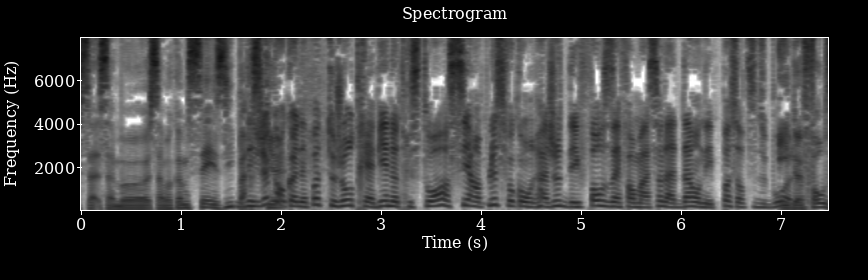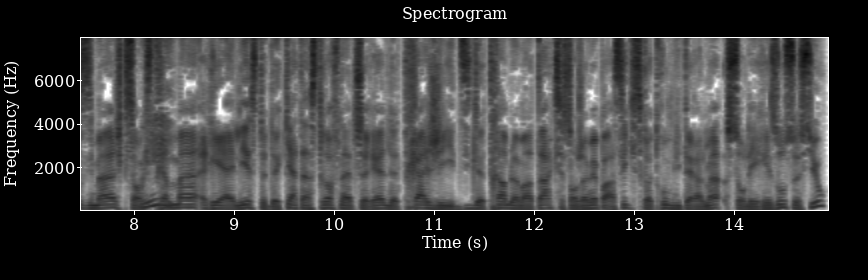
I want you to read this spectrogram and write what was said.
ça, ça m'a, ça m'a comme saisi parce Déjà qu'on connaît pas toujours très bien notre histoire. Si en plus il faut qu'on rajoute des fausses informations là-dedans, on n'est pas sorti du bois. Et de fausses images qui sont extrêmement réalistes de catastrophes naturelles, de tragédies, de tremblements de terre qui se sont jamais passés, qui se retrouvent littéralement sur les réseaux sociaux.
